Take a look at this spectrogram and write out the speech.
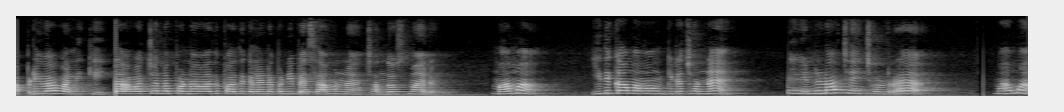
அப்படிவா வலிக்கு அவ சொன்ன பொண்ணாவது பார்த்து கல்யாணம் பண்ணி பேசாம சந்தோஷமா இரு. மாமா இதுக்கா மாமா உங்ககிட்ட சொன்னேன். என்னடா செய்ய சொல்ற? மாமா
